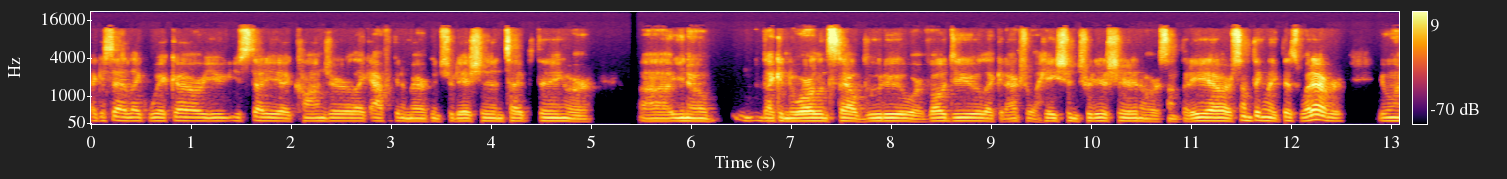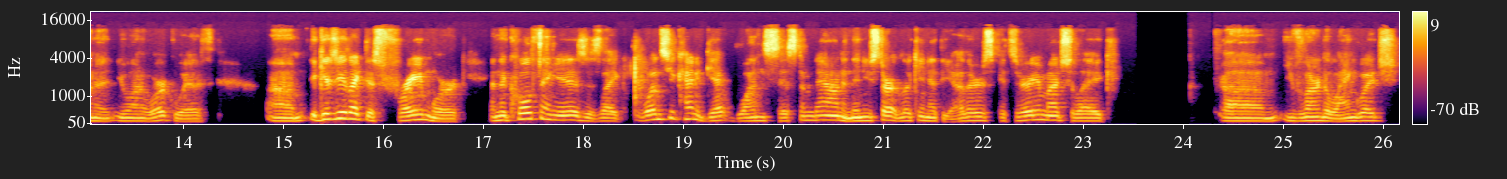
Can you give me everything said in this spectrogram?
like i said like wicca or you you study a conjure like african american tradition type thing or uh, you know, like a New Orleans style voodoo or Vodou, like an actual Haitian tradition or Santeria or something like this, whatever you want to you want to work with. Um, it gives you like this framework. And the cool thing is, is like once you kind of get one system down and then you start looking at the others, it's very much like um, you've learned a language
